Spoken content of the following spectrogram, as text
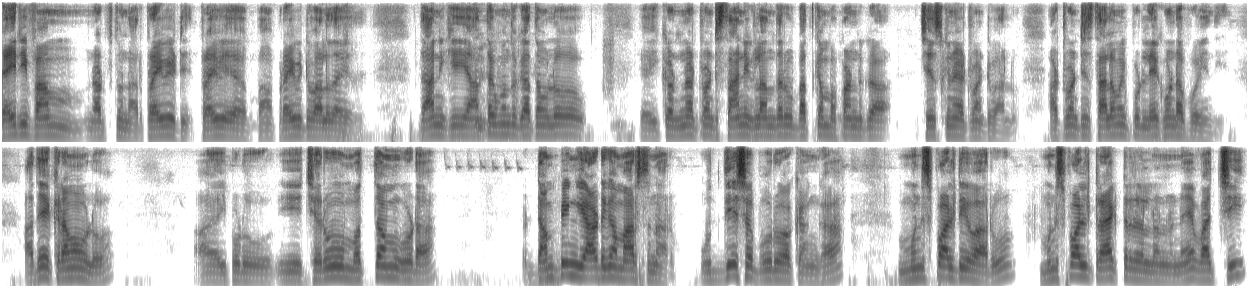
డైరీ ఫామ్ నడుపుతున్నారు ప్రైవేట్ ప్రైవే ప్రైవేట్ వాళ్ళ దానికి అంతకుముందు గతంలో ఇక్కడ ఉన్నటువంటి స్థానికులందరూ బతుకమ్మ పండుగ చేసుకునేటువంటి వాళ్ళు. అటువంటి స్థలం ఇప్పుడు లేకుండా పోయింది. అదే క్రమంలో ఇప్పుడు ఈ చెరువు మొత్తం కూడా డంపింగ్ యార్డ్గా మారుస్తున్నారు. ఉద్దేశపూర్వకంగా మున్సిపాలిటీ వారు మున్సిపాలిటీ ట్రాక్టర్లలోనే వచ్చి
